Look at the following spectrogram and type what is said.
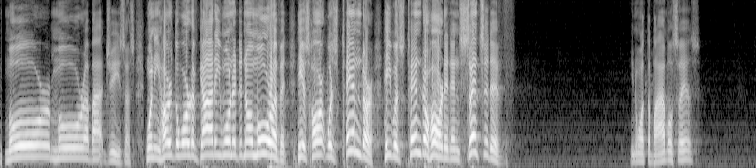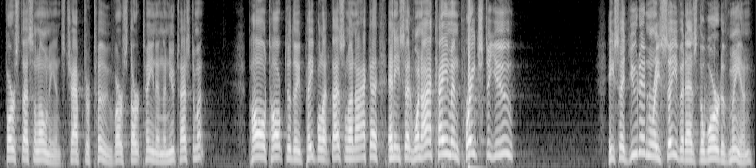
More, more about Jesus. When he heard the Word of God, he wanted to know more of it. His heart was tender. He was tender-hearted and sensitive. You know what the Bible says? 1 Thessalonians chapter 2, verse 13 in the New Testament. Paul talked to the people at Thessalonica and he said, When I came and preached to you, he said, You didn't receive it as the word of men,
